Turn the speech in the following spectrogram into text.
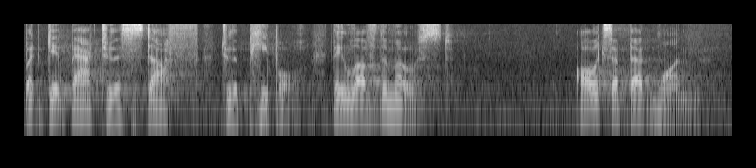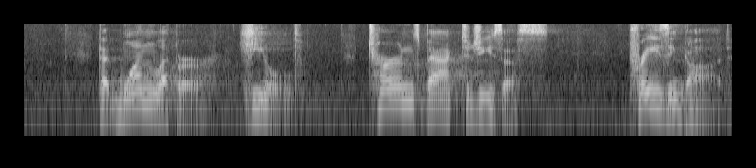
but get back to the stuff to the people they loved the most. All except that one. That one leper, healed, turns back to Jesus, praising God,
